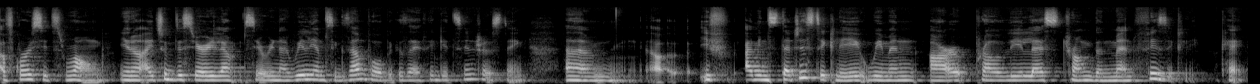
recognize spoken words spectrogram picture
of course, it's wrong. You know, I took the Serena Williams example because I think it's interesting. Um, uh, if I mean, statistically, women are probably less strong than men physically. Okay,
